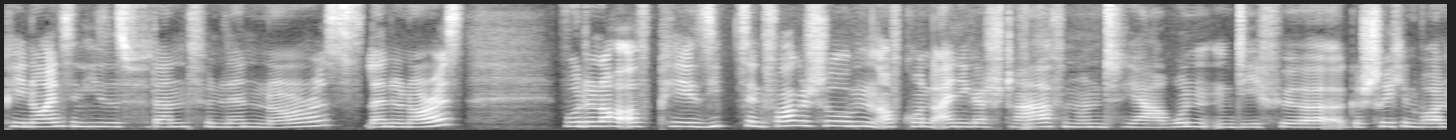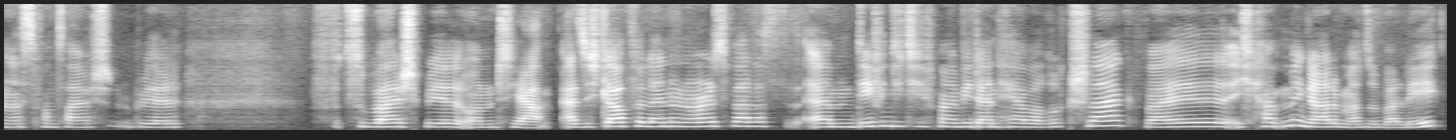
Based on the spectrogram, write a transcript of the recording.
P19 hieß es dann für Lando Norris. Lando Norris wurde noch auf P17 vorgeschoben aufgrund einiger Strafen und ja, Runden, die für gestrichen worden ist, von zum Beispiel, zum Beispiel. Und ja, also ich glaube, für Lando Norris war das ähm, definitiv mal wieder ein herber Rückschlag, weil ich habe mir gerade mal so überlegt,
